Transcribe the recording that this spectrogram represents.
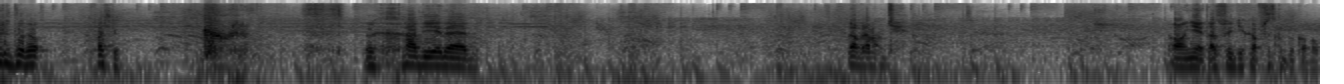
Kurde no. Chodź tu. Kurde. To HB1. Dobra, mam cię. O nie, teraz przejdzie chyba wszystko blokował.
